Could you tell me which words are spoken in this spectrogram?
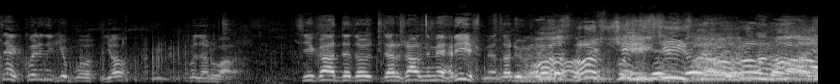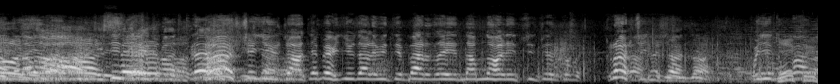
цих по, йо, подарувала тікати державними грішми. Краще ніж дати, ми їх дали від тепер на много літ світинку. Краще ніж дати. Поїду пам'ятаю.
